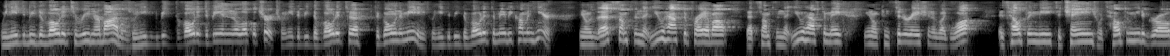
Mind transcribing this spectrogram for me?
We need to be devoted to reading our Bibles. We need to be devoted to being in a local church. We need to be devoted to, to going to meetings. We need to be devoted to maybe coming here. You know, that's something that you have to pray about. That's something that you have to make, you know, consideration of like what is helping me to change, what's helping me to grow,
